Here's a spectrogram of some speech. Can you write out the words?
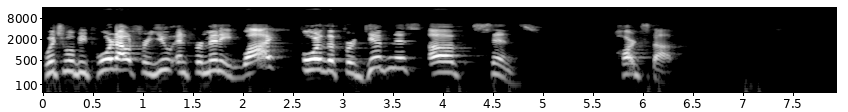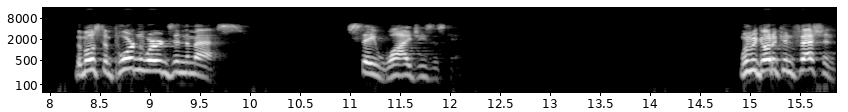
which will be poured out for you and for many. Why? For the forgiveness of sins. Hard stop. The most important words in the Mass say why Jesus came. When we go to confession,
